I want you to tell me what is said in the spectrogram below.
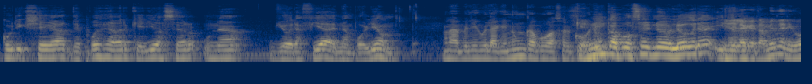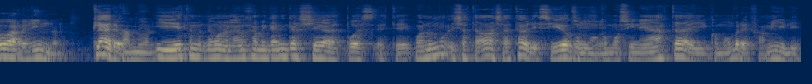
Kubrick llega después de haber querido hacer una biografía de Napoleón. Una película que nunca pudo hacer Que Kubrick. nunca pudo ser, no lo logra. Y, Y de la que también derivó Barry Lyndon. Claro, También. y esta, bueno, la naranja mecánica llega después, este, cuando ya estaba ya establecido como, Sí, sí. como cineasta y como hombre de familia.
